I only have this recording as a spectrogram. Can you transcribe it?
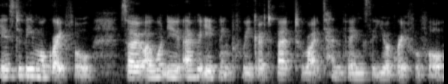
is to be more grateful. So I want you every evening before you go to bed to write 10 things that you are grateful for.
